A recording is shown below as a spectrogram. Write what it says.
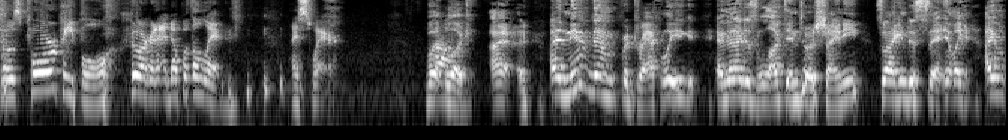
Those poor people who are going to end up with a Litten. I swear. But Um, look, I I needed them for draft league, and then I just lucked into a shiny, so I can just say it. Like I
